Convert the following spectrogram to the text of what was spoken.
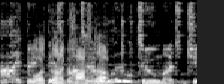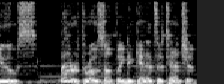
I think Well, it's this gonna cost had up. a little too much juice. Better throw something to get its attention.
